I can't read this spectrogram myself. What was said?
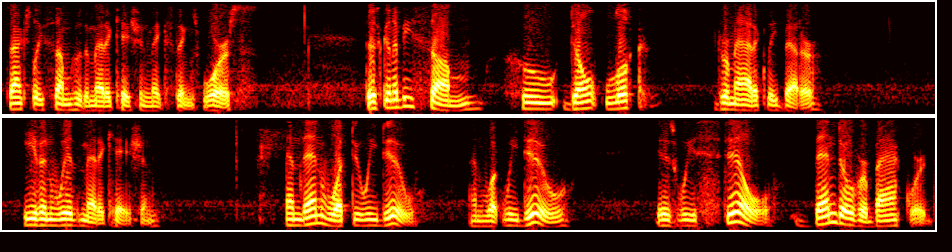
It's actually some who the medication makes things worse. There's going to be some who don't look dramatically better, even with medication. And then what do we do? And what we do is we still bend over backwards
